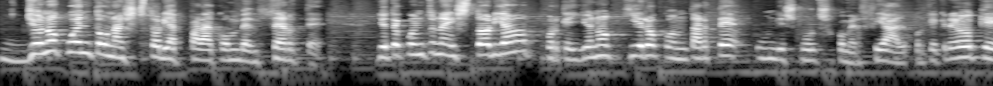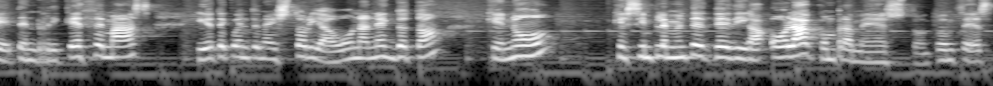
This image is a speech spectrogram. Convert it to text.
Yo no cuento una historia para convencerte. Yo te cuento una historia porque yo no quiero contarte un discurso comercial, porque creo que te enriquece más que yo te cuente una historia o una anécdota que no que simplemente te diga, hola, cómprame esto. Entonces,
